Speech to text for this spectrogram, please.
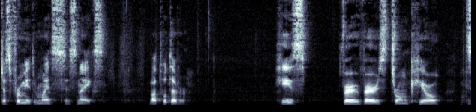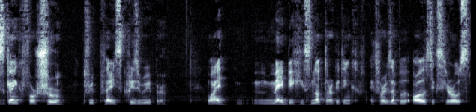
just for me it reminds snakes. But whatever. He is very very strong hero that is going for sure to replace Crazy Reaper. Why? Maybe he's not targeting, for example, all 6 heroes,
